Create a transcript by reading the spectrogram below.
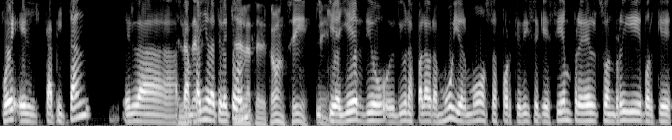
fue el capitán en la En la campaña de la Teletón En la Teletón, sí. y sí. que ayer dio, dio unas palabras muy hermosas porque dice que siempre él sonríe porque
